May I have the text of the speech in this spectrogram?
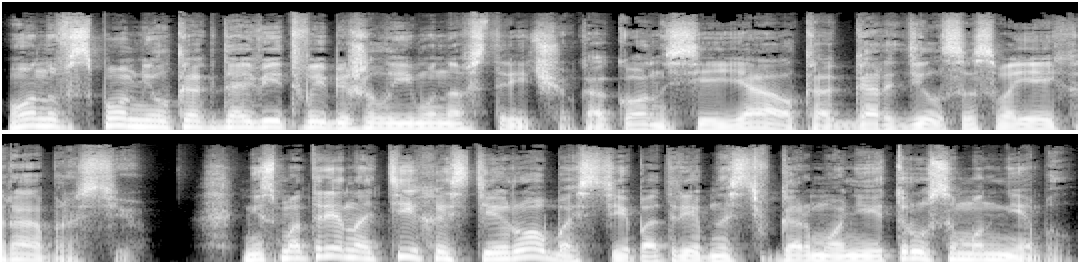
Он вспомнил, как Давид выбежал ему навстречу, как он сиял, как гордился своей храбростью. Несмотря на тихость и робость и потребность в гармонии трусом он не был.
